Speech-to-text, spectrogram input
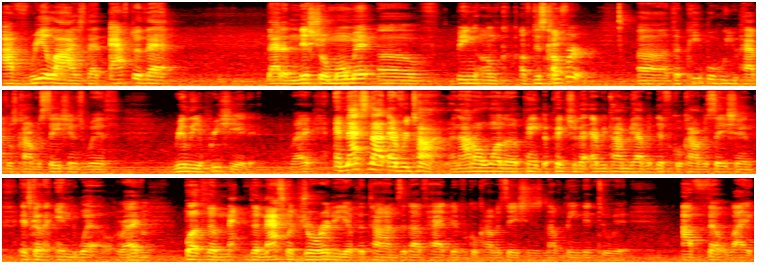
I've realized that after that, that initial moment of being un- of discomfort, uh, the people who you have those conversations with really appreciate it, right? And that's not every time. And I don't want to paint the picture that every time you have a difficult conversation, it's gonna end well, right? but the ma- the mass majority of the times that I've had difficult conversations and I've leaned into it, I've felt like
